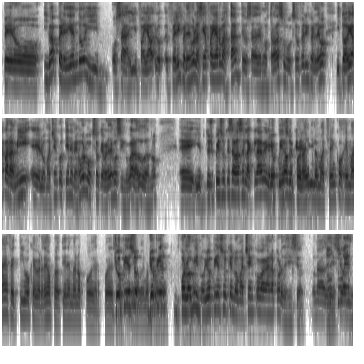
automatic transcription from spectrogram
pero iba perdiendo y, o sea, y fallaba, Félix Verdejo lo hacía fallar bastante, o sea, demostraba su boxeo Félix Verdejo y todavía para mí eh, Lomachenko tiene mejor boxeo que Verdejo sin lugar a dudas, ¿no? Eh, y yo pienso que esa va a ser la clave. yo cuidado que, por ahí Lomachenko es más efectivo que Verdejo, pero tiene menos poder. yo pienso, yo pienso, por lo mismo, yo pienso que Lomachenko va a ganar por decisión. Una decisión,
